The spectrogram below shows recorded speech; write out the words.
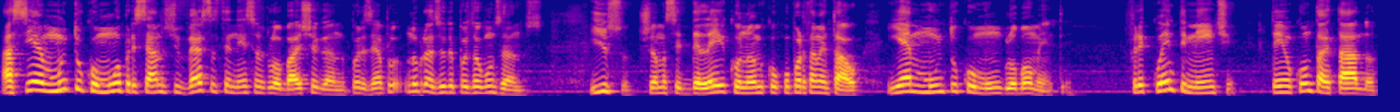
Assim, é muito comum apreciarmos diversas tendências globais chegando, por exemplo, no Brasil depois de alguns anos. Isso chama-se delay econômico comportamental e é muito comum globalmente. Frequentemente tenho contatado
